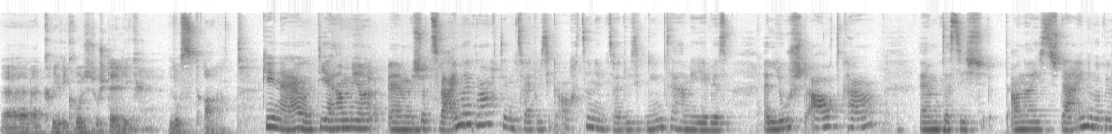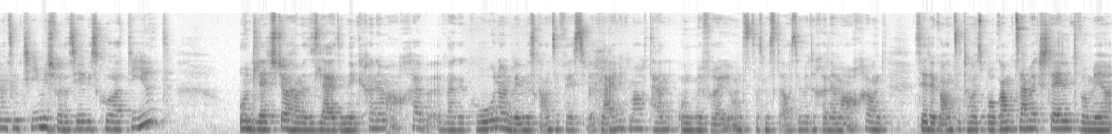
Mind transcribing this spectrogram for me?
äh, eine queere Kunstausstellung, Lustart. Genau, die haben wir ähm, schon zweimal gemacht, im 2018 und im 2019 haben wir jeweils eine Lustart gehabt. Ähm, das ist Anais Steiner, die bei uns im Team ist, die das jeweils kuratiert. Und letztes Jahr haben wir das leider nicht können machen wegen Corona und weil wir das ganze Festival klein gemacht haben. Und wir freuen uns, dass wir es das wieder können machen können. Und sie hat ein ganz tolles Programm zusammengestellt, das wir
